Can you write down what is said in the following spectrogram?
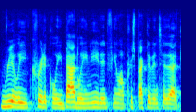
really critically, badly needed female perspective into that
